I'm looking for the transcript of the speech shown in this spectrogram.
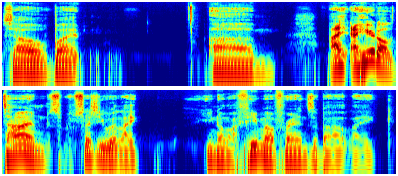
So, but um, I I hear it all the time, especially with like you know my female friends about like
